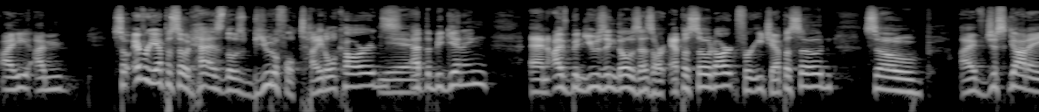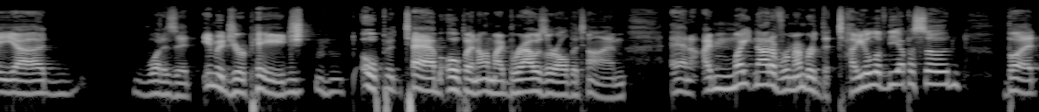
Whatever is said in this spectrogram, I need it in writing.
I I'm so every episode has those beautiful title cards Yeah. at the beginning and I've been using those as our episode art for each episode. So I've just got a uh what is it? Imgur page mm-hmm. open tab open on my browser all the time. And I might not have remembered the title of the episode, but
